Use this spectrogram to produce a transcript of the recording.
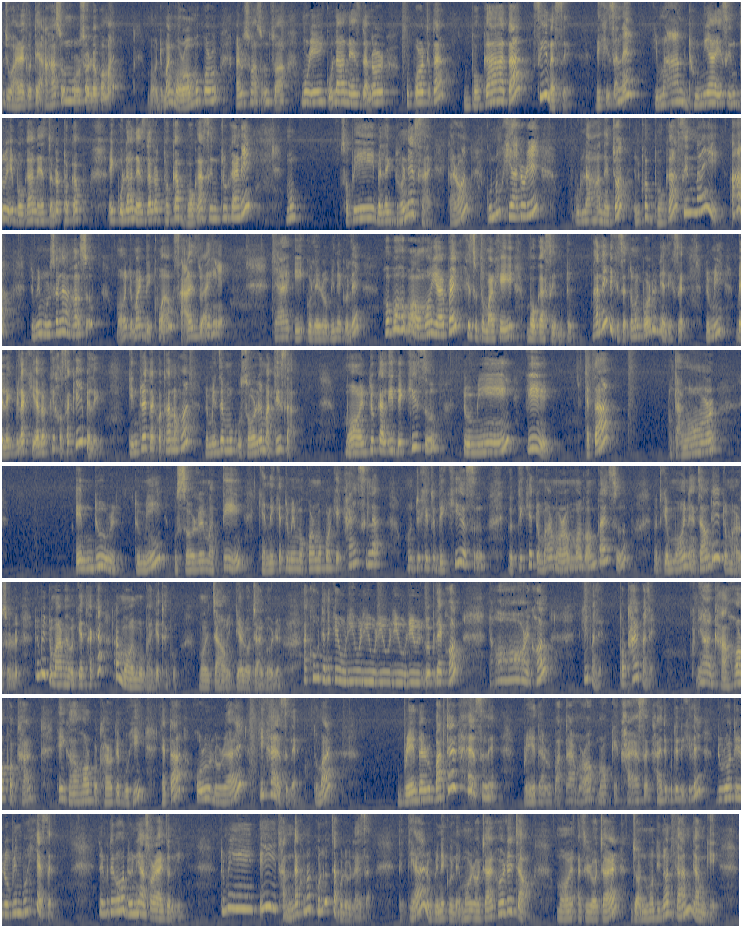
যোৱাৰ আগতে আহাচোন মোৰ ওচৰলৈ অকণমান। মই তোমাক মৰমো কৰোঁ আৰু চোৱাচোন চোৱা মোৰ এই ক'লা নেজডালৰ ওপৰত এটা বগা এটা চিন আছে। দেখিছানে? কিমান ধুনীয়া এই চিনটো এই বগা নেজডালত থকা এই ক'লা নেজডালত থকা বগা চিনটোৰ কাৰণেই মোক চবেই বেলেগ ধৰণে চায়। কাৰণ কোনো শিয়ালৰে ক'লা নেজত এনেকুৱা বগা চিন নাই। আহা তুমি মোৰ ওচৰলৈ আহাচোন মই তোমাক দেখুৱাওঁ চাই যোৱাহি। এতিয়া ই ক'লে ৰবীনে ক'লে হ'ব হ'ব মই ইয়াৰ পৰাই দেখিছোঁ তোমাৰ সেই বগা চিনটো ভালেই দেখিছে তোমাক বৰ ধুনীয়া দেখিছে। তুমি বেলেগবিলাক শিয়ালতকৈ সঁচাকৈয়ে বেলেগ। কিন্তু এটা কথা নহয় তুমি যে মোক ওচৰলৈ মাতিছা মইতো কালি দেখিছোঁ তুমি কি এটা ডাঙৰ এন্দুৰ তুমি ওচৰলৈ মাতি কেনেকৈ তুমি মকৰ মকৰকৈ খাইছিলা? মইতো সেইটো দেখি আছোঁ। গতিকে তোমাৰ মৰম মই গম পাইছোঁ। গতিকে মই নাযাওঁ দেই তোমাৰ ওচৰলৈ তুমি তোমাৰ ভাগে থাকা আৰু মই মোৰ ভাগে থাকোঁ। মই যাওঁ এতিয়া ৰজাৰ ঘৰলৈ। আকৌ তেনেকৈ উৰি উৰি উৰি উৰি উৰি উৰি গৈ পেলাই এখন ডাঙৰ এখন কি পালে? পথাৰ পালে। ধুনীয়া ঘাঁহৰ পথাৰ। সেই ঘাঁহৰ পথাৰতে বহি এটা সৰু ল'ৰাই কি খাই আছিলে? তোমাৰ ব্ৰেড আৰু বাটাৰ খাই আছিলে। ব্ৰেড আৰু বাটাৰ মৰক মৰককৈ খাই আছে খাই থাকোঁতে দেখিলে দূৰত এই ৰবীন বহি আছে। তেখেতে অঁ ধুনীয়া চৰাইজনী। তুমি এই ঠাণ্ডাখনত ক'লৈ যাবলৈ ওলাইছা? তেতিয়া ৰবীনে ক'লে মই ৰজাৰ ঘৰলৈ যাওঁ। মই আজি ৰজাৰ জন্মদিনত গান গামগৈ।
